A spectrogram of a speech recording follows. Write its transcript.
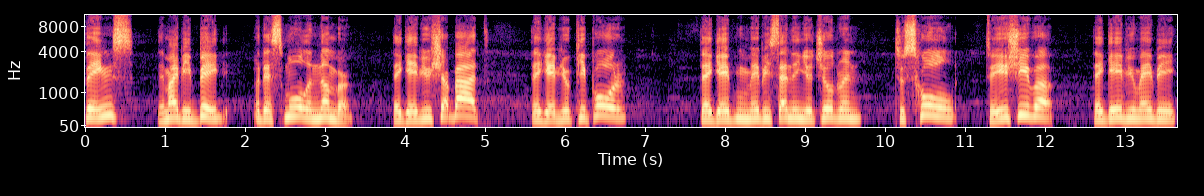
things. They might be big, but they're small in number. They gave you Shabbat. They gave you Kippur. They gave you maybe sending your children to school, to yeshiva. They gave you maybe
